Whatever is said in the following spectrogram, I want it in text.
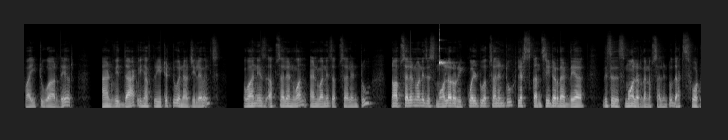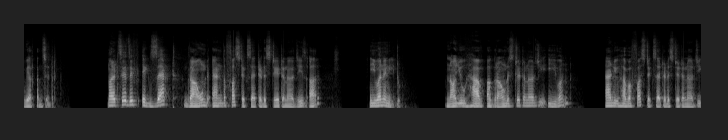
phi2 are there. And with that, we have created two energy levels. One is epsilon 1 and one is epsilon 2. Now, epsilon 1 is smaller or equal to epsilon 2. Let's consider that they are this is smaller than epsilon 2. That's what we are considering. Now it says if exact ground and the first excited state energies are E1 and E2. Now you have a ground state energy E1 and you have a first excited state energy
